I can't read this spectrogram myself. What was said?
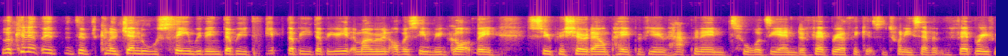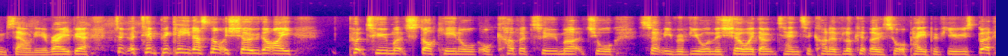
looking at the, the kind of general scene within WWE at the moment, obviously we've got the Super Showdown pay per view happening towards the end of February. I think it's the 27th of February from Saudi Arabia. Typically, that's not a show that I put too much stock in or, or cover too much or certainly review on the show. I don't tend to kind of look at those sort of pay per views, but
